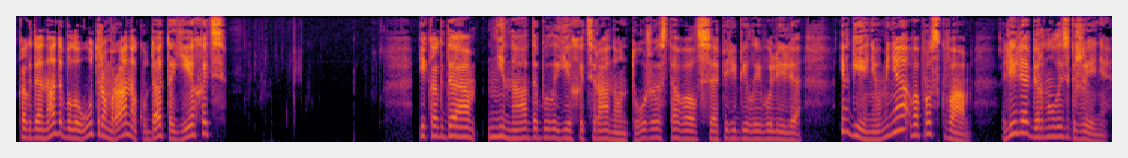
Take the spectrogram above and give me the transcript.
когда надо было утром рано куда-то ехать. И когда не надо было ехать рано, он тоже оставался, перебила его Лиля. «Евгений, у меня вопрос к вам». Лиля обернулась к Жене.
